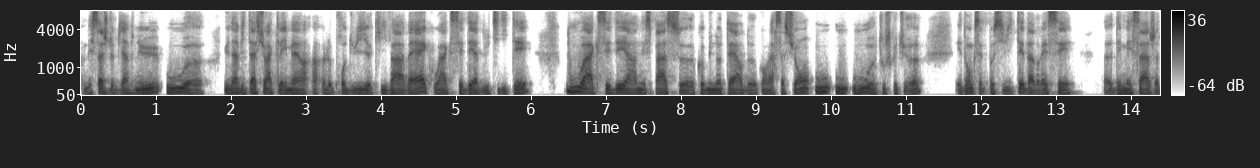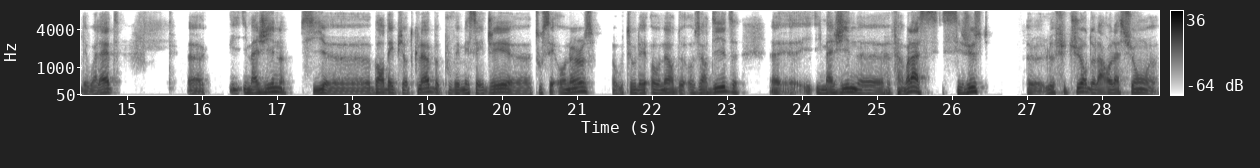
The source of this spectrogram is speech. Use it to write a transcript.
un message de bienvenue ou euh, une invitation à claimer le produit qui va avec ou à accéder à de l'utilité ou à accéder à un espace communautaire de conversation ou, ou, ou tout ce que tu veux. Et donc, cette possibilité d'adresser des messages à des wallets imagine si Board Ape Yacht Club pouvait messager tous ses owners ou tous les owners de Other Deeds. Euh, imagine, enfin voilà, c'est juste le futur de la relation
